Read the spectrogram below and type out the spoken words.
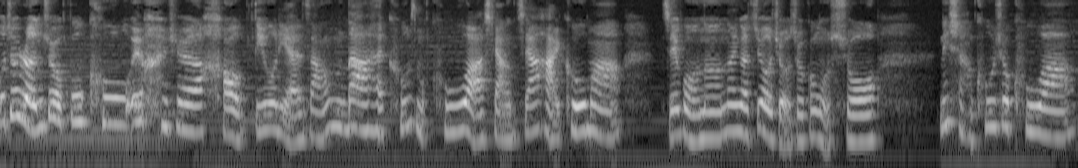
我就忍住不哭，因为觉得好丢脸，长那么大还哭什么哭啊？想家还哭吗？结果呢，那个舅舅就跟我说：“你想哭就哭啊，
